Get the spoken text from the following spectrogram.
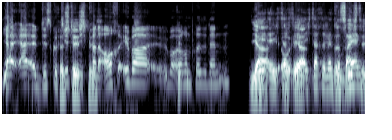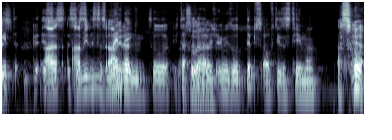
Ja, äh, diskutiert ihr ich nicht gerade auch über, über euren Präsidenten? Ja, Nee, ich, oh, dachte, ja. ich dachte, wenn es das um ist Bayern richtig. geht, ist das, ist das, Armin- ist das Armin mein hat- Ding. So, ich dachte, so, da habe ja. ich irgendwie so Dips auf dieses Thema. Achso. Ja,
